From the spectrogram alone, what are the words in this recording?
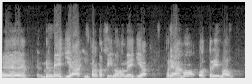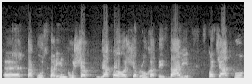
е, медіа, інформаційного медіа, прямо отримав е, таку сторінку, що для того, щоб рухатись далі, спочатку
